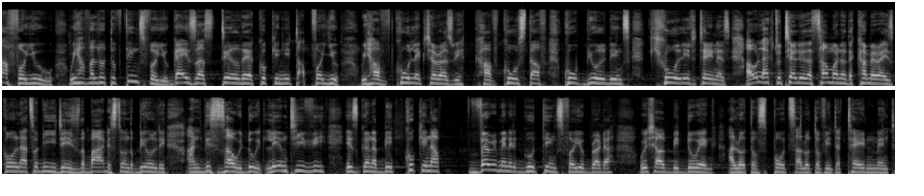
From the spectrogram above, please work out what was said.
stuff for you. We have a lot of things for you. Guys are still there cooking it up for you. We have cool lecturers, we have cool stuff, cool buildings, cool entertainers. I would like to tell you that someone on the camera is called Natso DJ, is the baddest on the building, and this is how we do it. Lim TV is gonna be cooking up very many good things for you, brother. We shall be doing a lot of sports, a lot of entertainment,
